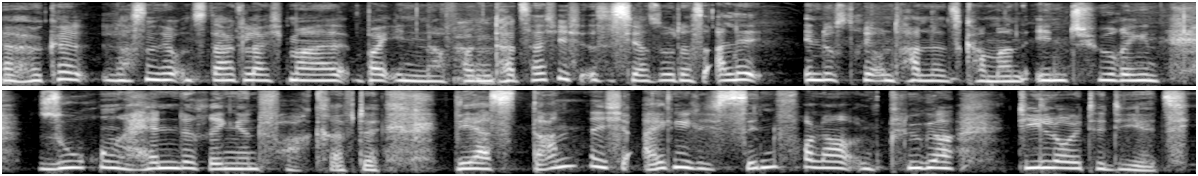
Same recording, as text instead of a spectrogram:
Herr Höcke, lassen Sie uns da gleich mal bei Ihnen nachfragen. Tatsächlich ist es ja so, dass alle Industrie- und Handelskammern in Thüringen suchen händeringend Fachkräfte. Wäre es dann nicht eigentlich sinnvoller und klüger, die Leute, die jetzt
